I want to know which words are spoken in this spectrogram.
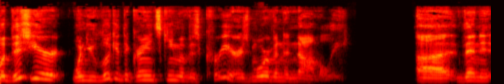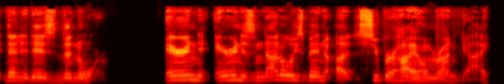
But this year, when you look at the grand scheme of his career, is more of an anomaly uh, than it, than it is the norm. Aaron Aaron has not always been a super high home run guy.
